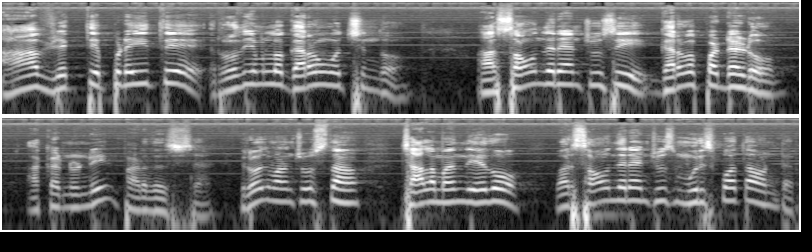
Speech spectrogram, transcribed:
ఆ వ్యక్తి ఎప్పుడైతే హృదయంలో గర్వం వచ్చిందో ఆ సౌందర్యాన్ని చూసి గర్వపడ్డాడో. అక్కడి నుండి పడదోస్తాడు ఈరోజు మనం చూస్తాం చాలామంది ఏదో వారి సౌందర్యాన్ని చూసి మురిసిపోతూ ఉంటారు.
